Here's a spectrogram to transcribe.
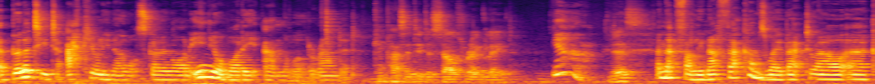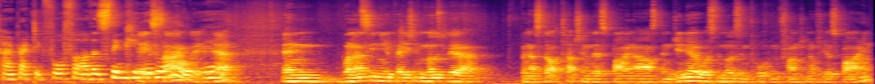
ability to accurately know what's going on in your body and the world around it capacity to self-regulate. yeah Yes. and that funnily enough that comes way back to our uh, chiropractic forefathers thinking Exactly. as well Exactly, Yeah. And when I see new patient, mostly I, when I start touching their spine, I ask them, "Do you know what's the most important function of your spine?"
